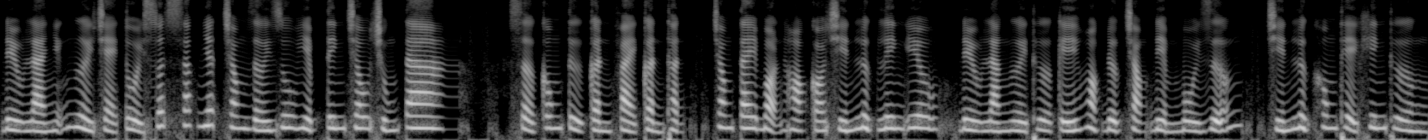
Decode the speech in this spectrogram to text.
đều là những người trẻ tuổi xuất sắc nhất trong giới du hiệp Tinh Châu chúng ta. Sở công tử cần phải cẩn thận, trong tay bọn họ có chiến lực linh yêu, đều là người thừa kế hoặc được trọng điểm bồi dưỡng, chiến lực không thể khinh thường.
